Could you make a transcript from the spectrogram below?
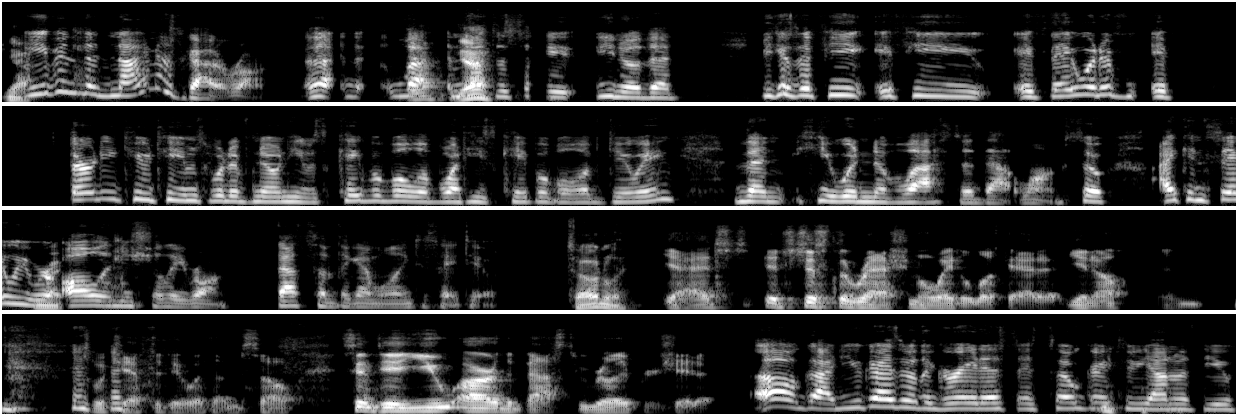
yeah. even the Niners got it wrong. Uh, not, yeah. not yeah. to say, you know, that because if he if he if they would have if 32 teams would have known he was capable of what he's capable of doing, then he wouldn't have lasted that long. So I can say we were right. all initially wrong. That's something I'm willing to say too. Totally. Yeah, it's it's just the rational way to look at it, you know, and that's what you have to do with them. So, Cynthia, you are the best. We really appreciate it. Oh God, you guys are the greatest. It's so great to be on with you.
